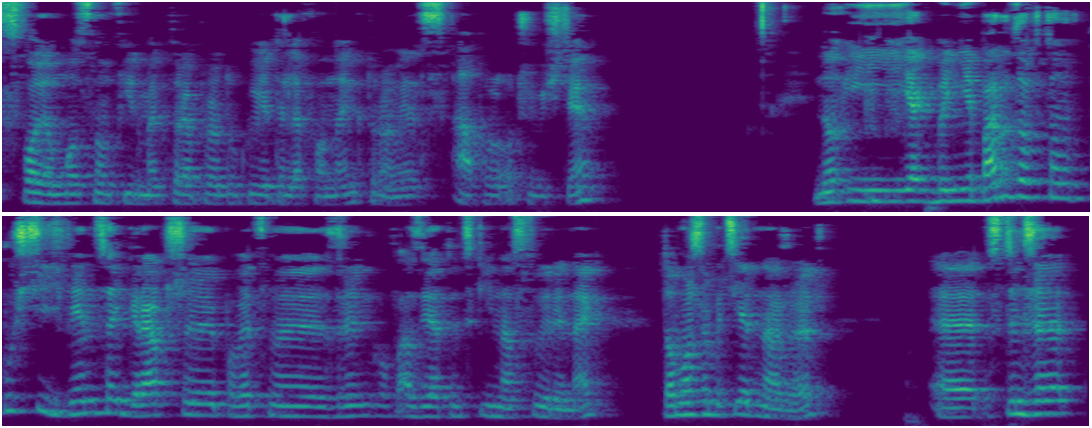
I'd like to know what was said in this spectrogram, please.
swoją mocną firmę, która produkuje telefony, którą jest Apple oczywiście. No i jakby nie bardzo chcą wpuścić więcej graczy, powiedzmy, z rynków azjatyckich na swój rynek. To może być jedna rzecz. E, z tym, że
